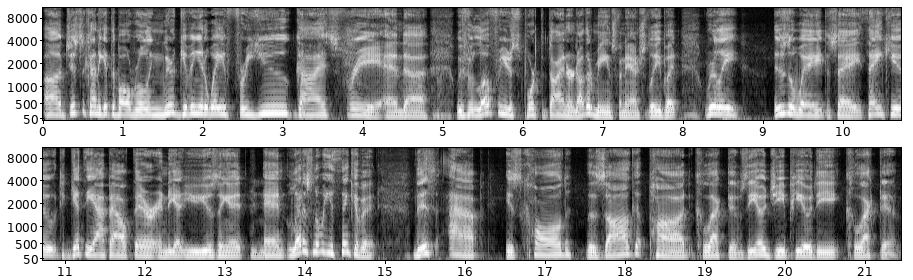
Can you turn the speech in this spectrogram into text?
uh, just to kind of get the ball rolling, we're giving it away for you guys free. And uh, we would love for you to support the diner and other means financially. But really, this is a way to say thank you, to get the app out there and to get you using it. Mm-hmm. And let us know what you think of it. This app is called the Zog Pod Collective, Z O G P O D Collective.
